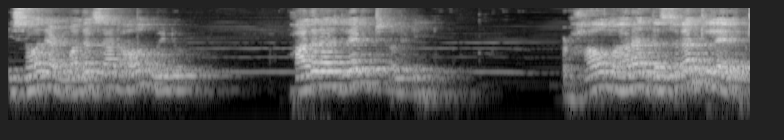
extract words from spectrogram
he saw that mothers are all widow. Father has left already. But how Maharaj Dasarath left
